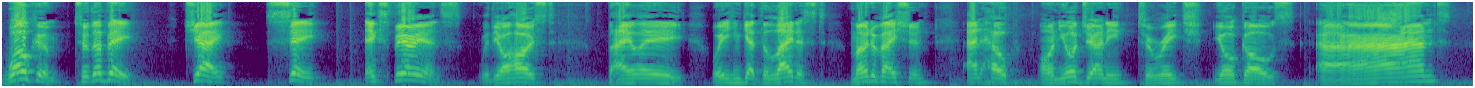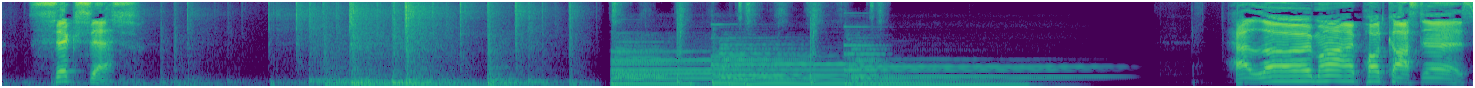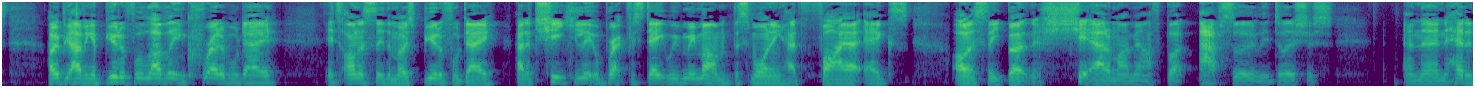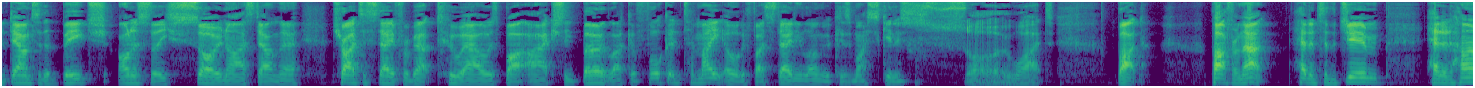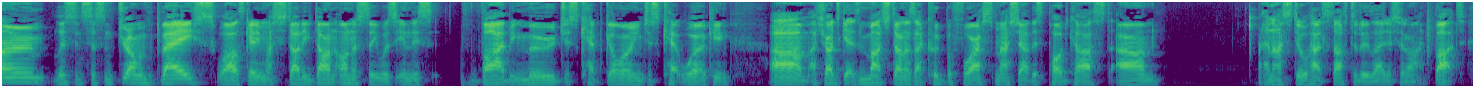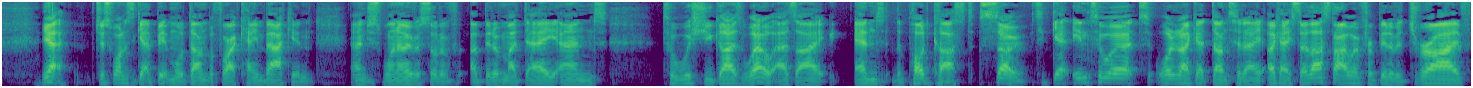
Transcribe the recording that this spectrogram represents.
Welcome to the BJC Experience with your host, Bailey, where you can get the latest motivation and help on your journey to reach your goals and success. Hello, my podcasters. Hope you're having a beautiful, lovely, incredible day. It's honestly the most beautiful day. Had a cheeky little breakfast date with my mum this morning. Had fire eggs. Honestly, burnt the shit out of my mouth, but absolutely delicious. And then headed down to the beach. Honestly, so nice down there. Tried to stay for about two hours, but I actually burnt like a fucking tomato if I stay any longer because my skin is so white. But apart from that, headed to the gym, headed home, listened to some drum and bass while I was getting my study done. Honestly, was in this vibing mood, just kept going, just kept working. Um, I tried to get as much done as I could before I smashed out this podcast. Um, and I still have stuff to do later tonight. But yeah, just wanted to get a bit more done before I came back and and just went over sort of a bit of my day and to wish you guys well as I end the podcast. So, to get into it, what did I get done today? Okay, so last night I went for a bit of a drive.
